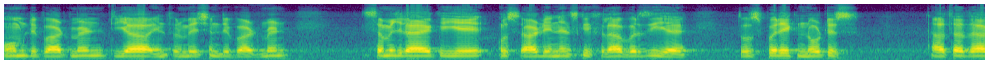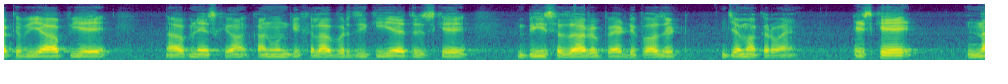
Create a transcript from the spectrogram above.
ہوم ڈپارٹمنٹ یا انفارمیشن ڈپارٹمنٹ سمجھ رہا ہے کہ یہ اس آرڈیننس کی خلاف ورزی ہے تو اس پر ایک نوٹس آتا تھا کہ بھی آپ یہ، آپ نے اس قانون کی خلاف ورزی کی ہے تو اس کے بیس ہزار روپے ڈپازٹ جمع کروائیں۔ اس کے نہ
